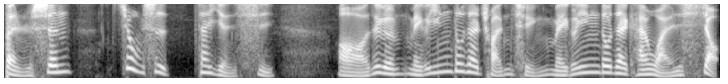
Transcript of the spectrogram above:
本身就是在演戏。哦，这个每个音都在传情，每个音都在开玩笑。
